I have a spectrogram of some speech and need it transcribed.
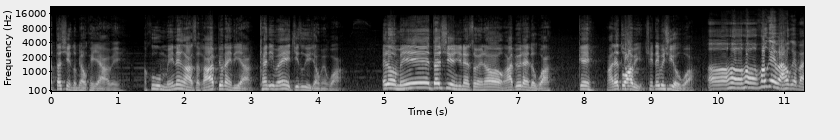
အသက်ရှင်သုံးယောက်ခဲ့ရပဲအခုမင်းနဲ့ငါစကားပြောနိုင်သေးရကန်ဒီမန်ရဲ့ကျေးဇူးကြီးကြောင်းပဲကွာအဲ့တော့မင်းတက်ရှင်နေတယ်ဆိုရင်တော့ငါပြောတိုင်းလို့ကွာ ကဲငါလည်းသွားပြီအချိန်တိတ်မရှိတော့ဘူးကွာအော်ဟုတ်ဟုတ်ဟုတ်ကဲ့ပါဟုတ်ကဲ့ပါ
